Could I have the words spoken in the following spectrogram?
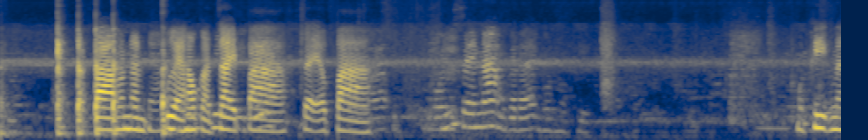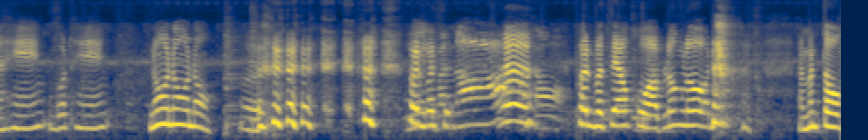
ดนะปลามันนั่นเปื่อยเขาก็จ่ายปลาจ่ายเอาปลาใส่น้ำก็ได้บนหัวพริกหมึกพริกนะแห้งบดแห้งโนโนโน เออเพิ่นบ่มัสินนอกเออนอกเพิ่นบ่เจียวกวบลงโลดให้มันตรง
